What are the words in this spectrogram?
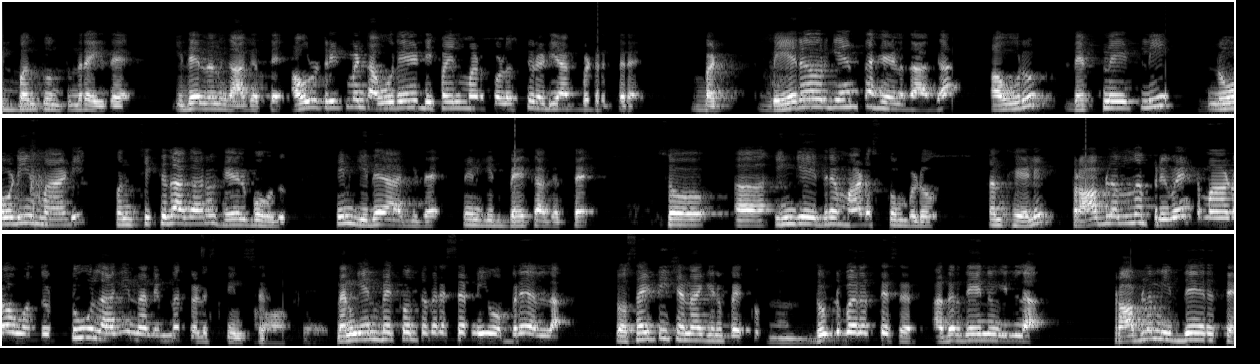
ಇದ್ ಬಂತು ಅಂತಂದ್ರೆ ಇದೆ ಇದೇ ನನ್ಗೆ ಆಗತ್ತೆ ಅವ್ರ ಟ್ರೀಟ್ಮೆಂಟ್ ಅವರೇ ಡಿಫೈನ್ ಮಾಡ್ಕೊಳ್ಳೋಷ್ಟು ರೆಡಿ ಆಗ್ಬಿಟ್ಟಿರ್ತಾರೆ. ಬಟ್ ಬೇರೆಯವ್ರಿಗೆ ಅಂತ ಹೇಳಿದಾಗ ಅವರು ಡೆಫಿನೆಟ್ಲಿ ನೋಡಿ ಮಾಡಿ ಒಂದ್ ಚಿಕ್ಕದಾಗಾರು ಹೇಳ್ಬಹುದು. ನಿನ್ಗೆ ಇದೇ ಆಗಿದೆ ನಿನ್ಗೆ ಇದು ಬೇಕಾಗತ್ತೆ. ಸೊ ಹಿಂಗೆ ಇದ್ರೆ ಮಾಡಿಸ್ಕೊಂಡ್ಬಿಡು ಅಂತ ಹೇಳಿ ಪ್ರಾಬ್ಲಮ್ನ ಪ್ರಿವೆಂಟ್ ಮಾಡೋ ಒಂದು ಟೂಲ್ ಆಗಿ ನಾನು ನಿಮ್ನ ಕಳಿಸ್ತೀನಿ ಸರ್ ನನ್ಗೆ ನನ್ಗೇನ್ ಬೇಕು ಅಂತಂದ್ರೆ ಸರ್ ನೀವು ಒಬ್ರೇ ಅಲ್ಲ. ಸೊಸೈಟಿ ಚೆನ್ನಾಗಿರ್ಬೇಕು. ದುಡ್ಡು ಬರುತ್ತೆ ಸರ್ ಅದರದೇನು ಇಲ್ಲ. ಪ್ರಾಬ್ಲಮ್ ಇದ್ದೇ ಇರುತ್ತೆ.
